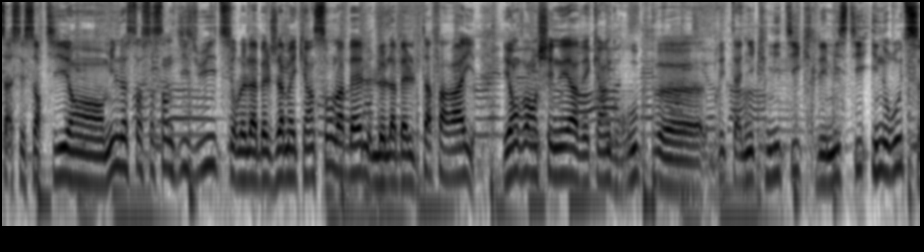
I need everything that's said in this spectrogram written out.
Ça c'est sorti en 1978 sur le label jamaïcain, son label, le label Tafa et on va enchaîner avec un groupe euh, britannique mythique, les Misty In Roots.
